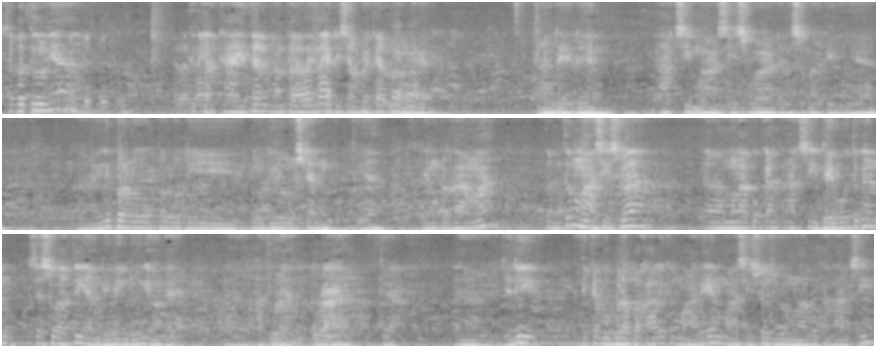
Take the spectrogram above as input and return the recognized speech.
sebetulnya keterkaitan antara yang disampaikan oleh Kang Deden, aksi mahasiswa dan sebagainya, uh, ini perlu perlu di perlu diluruskan gitu ya. Yang pertama tentu mahasiswa eh, melakukan aksi demo itu kan sesuatu yang dilindungi oleh eh, aturan. Aturan. Ya. Eh, jadi ketika beberapa kali kemarin mahasiswa juga melakukan aksi,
